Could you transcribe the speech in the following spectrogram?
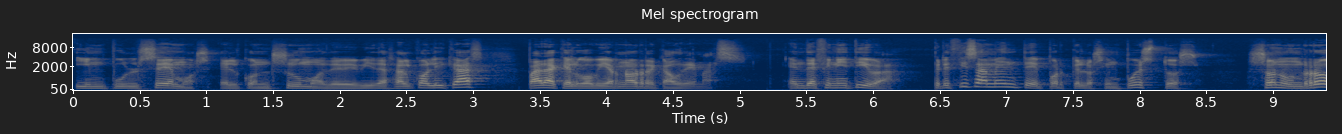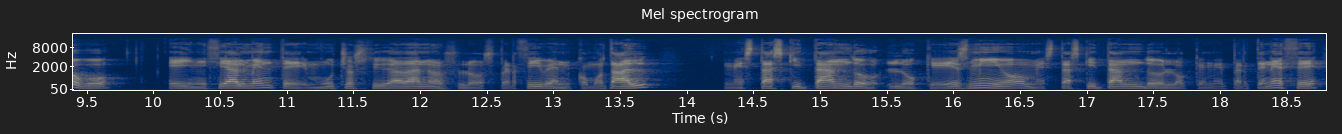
Impulsemos el consumo de bebidas alcohólicas para que el gobierno recaude más. En definitiva, precisamente porque los impuestos son un robo, e inicialmente muchos ciudadanos los perciben como tal, me estás quitando lo que es mío, me estás quitando lo que me pertenece,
